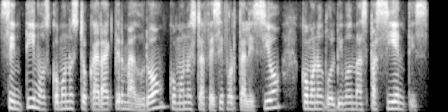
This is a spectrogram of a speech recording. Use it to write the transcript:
sentimos cómo nuestro carácter maduró, cómo nuestra fe se fortaleció, cómo nos volvimos más pacientes,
